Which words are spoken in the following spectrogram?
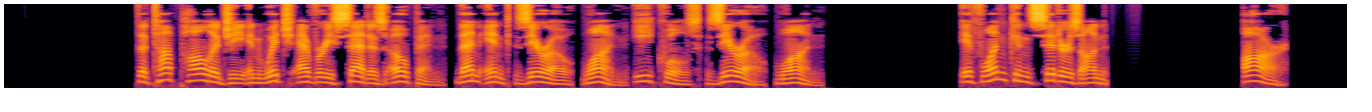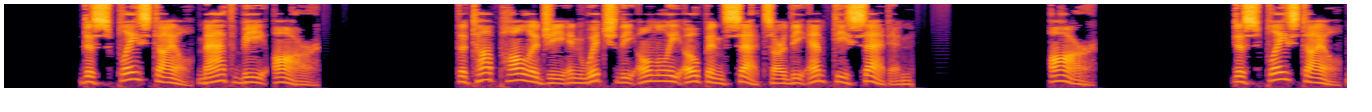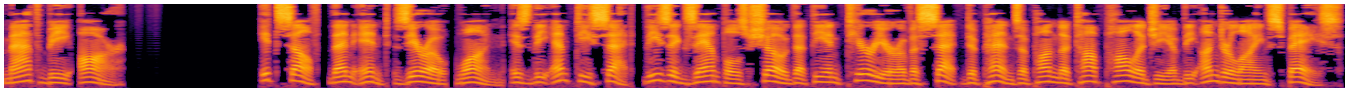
the topology in which every set is open then int 0 1 equals 0 1 if one considers on R. Display style math b r. The topology in which the only open sets are the empty set and r. Display style math b r. itself then int 0 1 is the empty set. These examples show that the interior of a set depends upon the topology of the underlying space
